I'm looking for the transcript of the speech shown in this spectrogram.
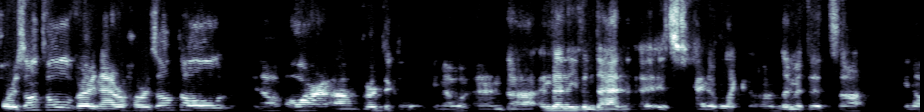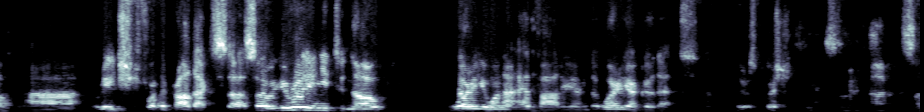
horizontal, very narrow horizontal, you know, or um, vertical, you know, and uh, and then even then it's kind of like limited, uh, you know, uh, reach for the products. Uh, so you really need to know where you want to add value and where you're good at. There's questions. Yeah, so, uh, so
